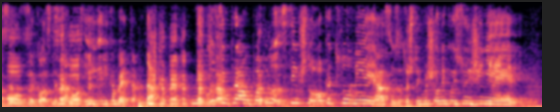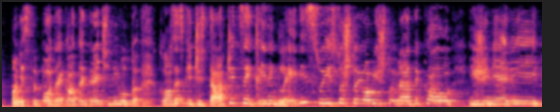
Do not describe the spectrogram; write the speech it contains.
Za, o- za goste, za da. goste. I, I kapetan, da. I kapetan. Ne, Tako to da- si upravo potpuno, s tim što opet tu nije jasno, zato što imaš one koji su inženjeri. On je strpao da je kao taj treći nivo klo- klozetske čistačice i cleaning ladies su isto što i ovi što rade kao inženjeri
